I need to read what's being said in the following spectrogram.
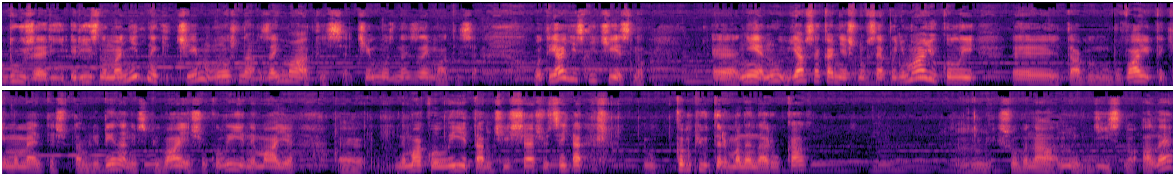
дуже рі- різноманітник, чим можна займатися. Чим можна займатися. От я, якщо чесно, е, ні, ну я все, звісно, все розумію, коли там бувають такі моменти, що там людина не вспіває, що коли її немає, е, нема коли там чи ще щось. Я комп'ютер в мене на руках. Що вона ну дійсно, але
